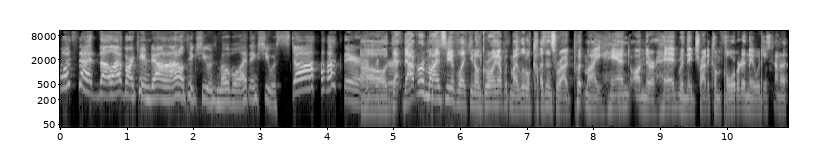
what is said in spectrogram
Once that, that lap bar came down, and I don't think she was mobile. I think she was stuck there. Oh, that, that reminds me of like, you know, growing up with my little cousins where I'd put my hand on their head when they try to come forward and they would just kind of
